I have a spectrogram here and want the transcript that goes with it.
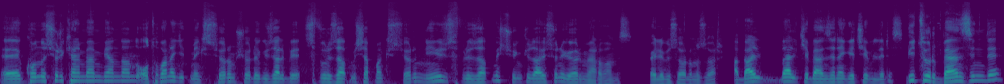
Ee, konuşurken ben bir yandan da otobana gitmek istiyorum. Şöyle güzel bir 0-160 yapmak istiyorum. Niye 0-160? Çünkü Dyson'u görmüyor arabamız. Öyle bir sorunumuz var. Ha, bel belki benzine geçebiliriz. Bir tur benzinde,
